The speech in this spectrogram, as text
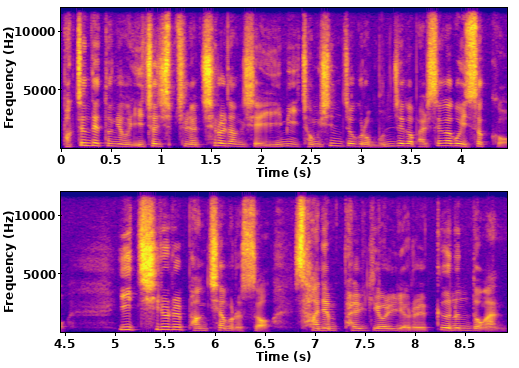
박 전 대통령은 2017년 7월 당시에 이미 정신적으로 문제가 발생하고 있었고 이 치료를 방치함으로써 4년 8개월여를 끄는 동안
